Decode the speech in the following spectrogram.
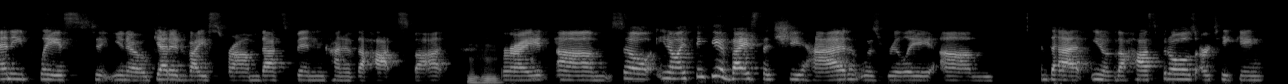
any place to, you know, get advice from, that's been kind of the hot spot, mm-hmm. right? Um, so, you know, I think the advice that she had was really um, that, you know, the hospitals are taking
